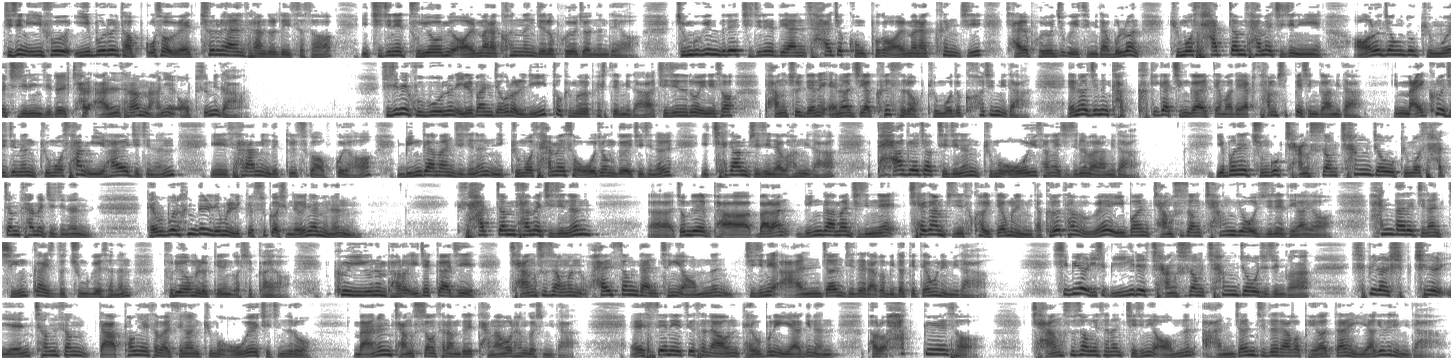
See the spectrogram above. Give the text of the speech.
지진 이후 이불을 덮고서 외출을 하는 사람들도 있어서 이 지진의 두려움이 얼마나 컸는지를 보여줬는데요. 중국인들의 지진에 대한 사회적 공포가 얼마나 큰지 잘 보여주고 있습니다. 물론 규모 4.3의 지진이 어느 정도 규모의 지진인지를 잘 아는 사람 많이 없습니다. 지진의 구분은 일반적으로 리터 규모로 표시됩니다. 지진으로 인해서 방출되는 에너지가 클수록 규모도 커집니다. 에너지는 각 크기가 증가할 때마다 약 30배 증가합니다. 마이크로 지진은 규모 3 이하의 지진은 사람이 느낄 수가 없고요. 민감한 지진은 규모 3에서 5 정도의 지진을 체감 지진이라고 합니다. 파괴적 지진은 규모 5 이상의 지진을 말합니다. 이번에 중국 장수성 창저우 규모 4.3의 지진은 대부분 흔들림을 느꼈을 것입니다. 왜냐하면 4.3의 지진은 아, 좀 전에 말한 민감한 지진의 체감 지진에 속하기 때문입니다. 그렇다면 왜 이번 장수성 창조 지진에 대하여 한 달이 지난 지금까지도 중국에서는 두려움을 느끼는 것일까요? 그 이유는 바로 이제까지 장수성은 활성단층이 없는 지진의 안전지대라고 믿었기 때문입니다. 12월 22일의 장수성 창조 지진과 11월 17일 옌청성 나펑에서 발생한 규모 5의 지진으로 많은 장수성 사람들이 당황을 한 것입니다. SNS에서 나오는 대부분의 이야기는 바로 학교에서 장수성에서는 지진이 없는 안전지대라고 배웠다는 이야기들입니다.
